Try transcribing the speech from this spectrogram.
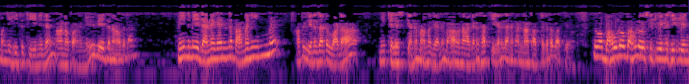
මගේ හිත තියෙන්නේ දැන් ආනාපාන නෙවෙයි වේදනාවක දාන්න. මෙන්න මේ දැනගන්න පමණින්ම අපි වෙනදාට වඩා මේ කෙලස් ගැන මම ගැන භාවනා ගැන සත්‍ය ගැන දැනගන්නා තත්යකටපත් වෙනවා. ඒක බහුලව බහුලව සිටුවෙන්න සිටුවෙන්න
